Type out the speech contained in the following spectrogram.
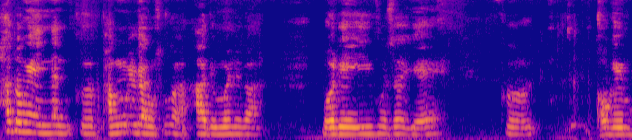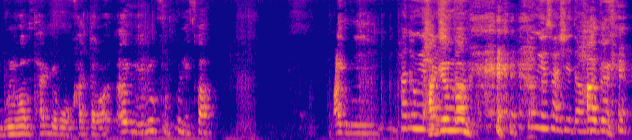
하동에 있는 그 박물장수가 아주머니가 머리에 이고서 얘, 그, 거기 물건 팔려고 갔다가, 아, 이렇게 보니까, 아니, 하동에 박영감, 하동에 사시던 하동에,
